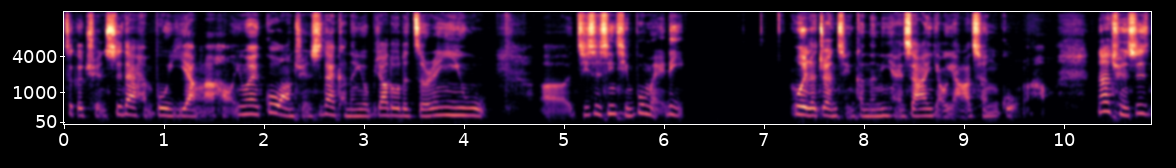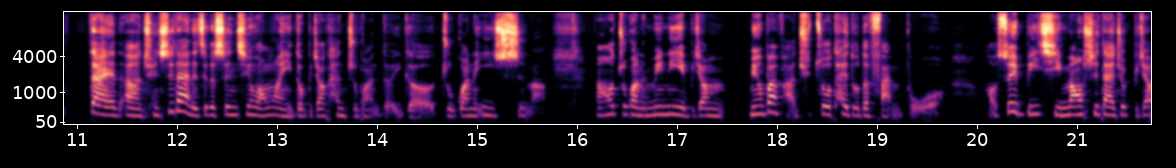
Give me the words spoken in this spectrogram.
这个全世代很不一样啊，哈，因为过往全世代可能有比较多的责任义务，呃，即使心情不美丽，为了赚钱，可能你还是要咬牙撑过嘛，哈。那全世代，呃，全世代的这个升迁，往往也都比较看主管的一个主观的意识嘛，然后主管的命令也比较没有办法去做太多的反驳，好，所以比起猫世代就比较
